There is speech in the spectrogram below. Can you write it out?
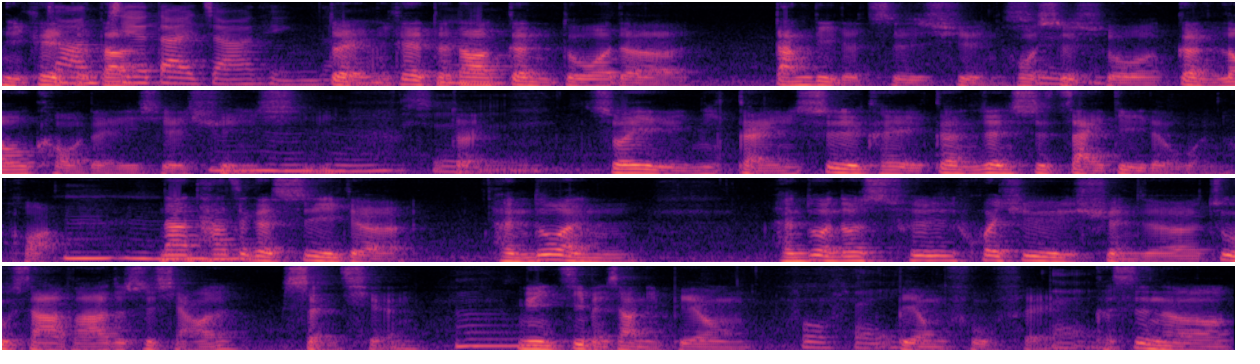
你可以得到接待家庭，对，你可以得到更多的。嗯当地的资讯，或是说更 local 的一些讯息，是对，所以你等于是可以更认识在地的文化。嗯嗯，那它这个是一个很多人很多人都是会去选择住沙发，就是想要省钱。嗯，因为基本上你不用付费，不用付费。对，可是呢，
